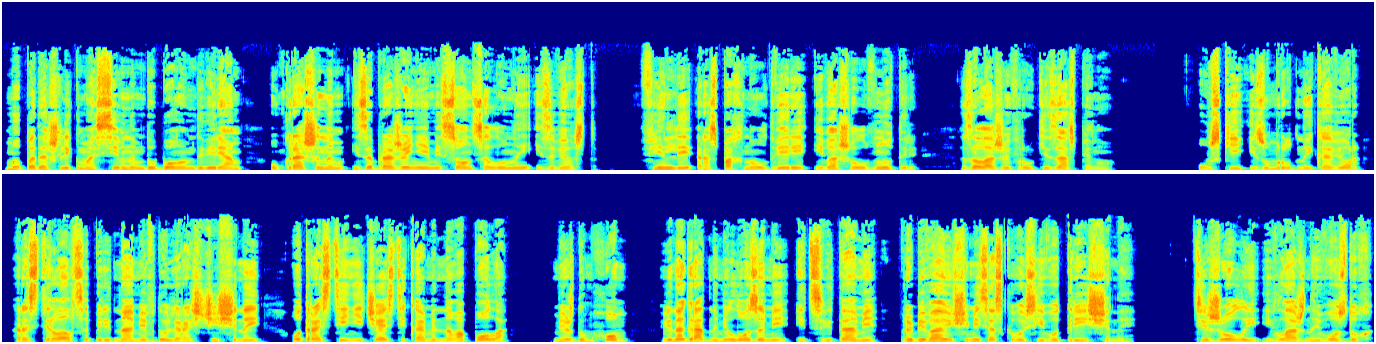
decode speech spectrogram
Мы подошли к массивным дубовым дверям, украшенным изображениями солнца, луны и звезд. Финли распахнул двери и вошел внутрь, заложив руки за спину. Узкий изумрудный ковер расстилался перед нами вдоль расчищенной от растений части каменного пола, между мхом, виноградными лозами и цветами, пробивающимися сквозь его трещины. Тяжелый и влажный воздух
